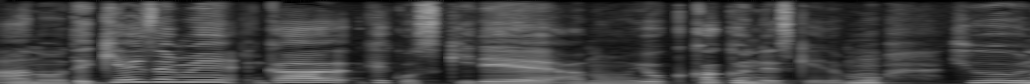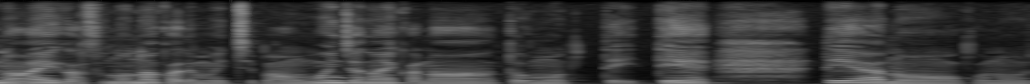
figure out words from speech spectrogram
あの出来合い攻めが結構好きであのよく書くんですけれどもヒューの愛がその中でも一番多いんじゃないかなと思っていてであのこの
